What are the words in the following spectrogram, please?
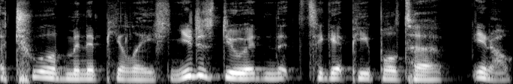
a tool of manipulation. You just do it to get people to, you know.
